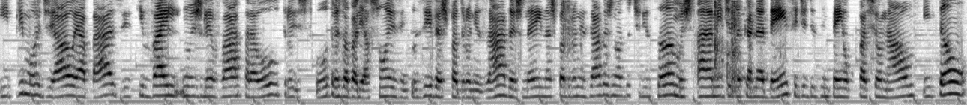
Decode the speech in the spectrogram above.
e primordial, é a base que vai nos levar para outras, outras avaliações, inclusive as padronizadas, né? E nas padronizadas nós utilizamos a medida canadense de desempenho ocupacional. Então,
